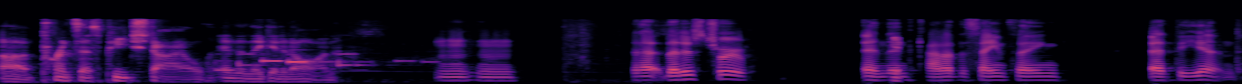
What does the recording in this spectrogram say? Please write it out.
uh, Princess Peach style, and then they get it on. Hmm That that is true. And then kind of the same thing at the end.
